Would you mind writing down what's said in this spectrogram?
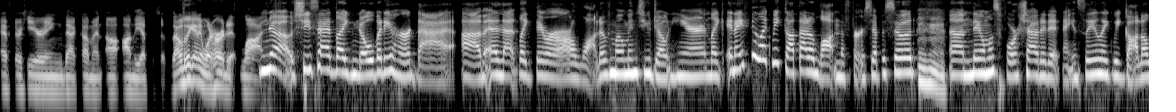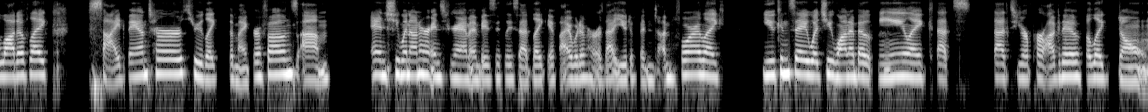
after hearing that comment uh, on the episode? I don't think anyone heard it live. No, she said like nobody heard that. Um, and that like there are a lot of moments you don't hear. And like, and I feel like we got that a lot in the first episode. Mhm. Um, they almost foreshadowed it nicely. Like we got a lot of like side banter through like the microphones. Um, and she went on her Instagram and basically said, like, if I would have heard that, you'd have been done for. Like, you can say what you want about me. Like, that's that's your prerogative, but like, don't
